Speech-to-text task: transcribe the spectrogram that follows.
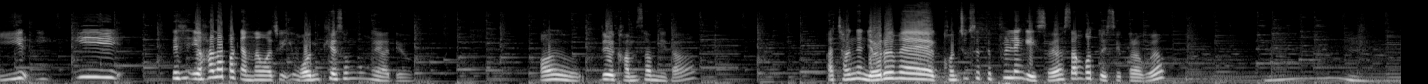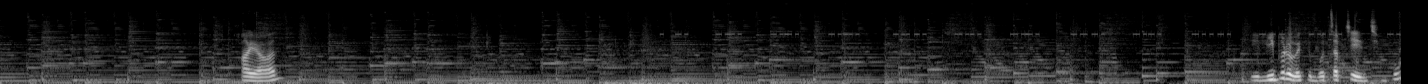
이, 이, 이 대신 이거 하나밖에 안 남아가지고 이 원큐에 성공해야 돼요. 아유 늘 감사합니다. 아 작년 여름에 건축 세트 풀린 게 있어요? 싼 것도 있을 거라고요? 음. 과연 이 리브를 왜 이렇게 못 잡지 이 친구?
